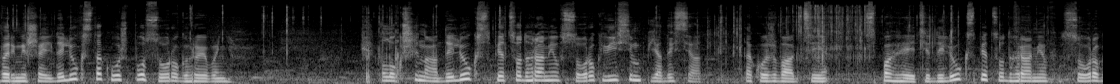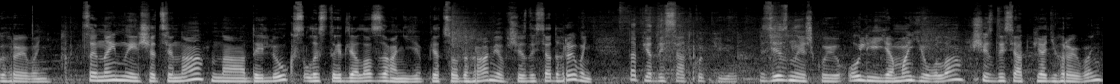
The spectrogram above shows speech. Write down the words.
Вермішель делюкс також по 40 гривень. Локшина делюкс 500 грамів 48,50. Також в акції спагеті делюкс 500 грамів 40 гривень. Це найнижча ціна на делюкс листи для лазаньї 500 грамів 60 гривень та 50 копійок. Зі знижкою олія майола 65 гривень.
